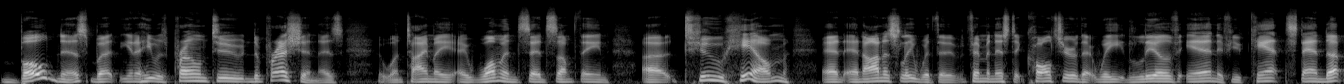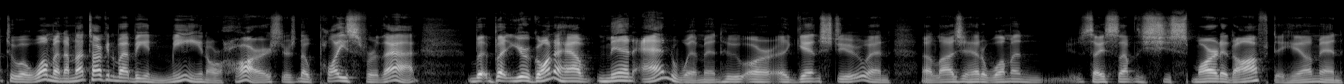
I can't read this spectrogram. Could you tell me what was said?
boldness, but you know he was prone to depression. As one time, a, a woman said something uh, to him, and and honestly, with the feministic culture that we live in, if you can't stand up to a woman, I'm not talking about being mean or harsh. There's no place for that but but you're going to have men and women who are against you. And Elijah had a woman say something. She smarted off to him, and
